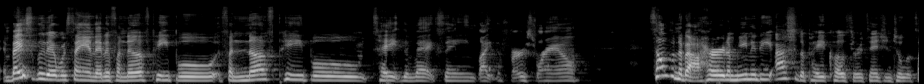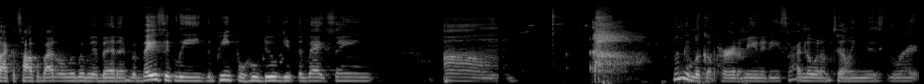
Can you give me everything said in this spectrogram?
and basically they were saying that if enough people, if enough people take the vaccine, like the first round, something about herd immunity. I should have paid closer attention to it so I could talk about it a little bit better. But basically, the people who do get the vaccine, um let me look up herd immunity so I know what I'm telling you is the right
